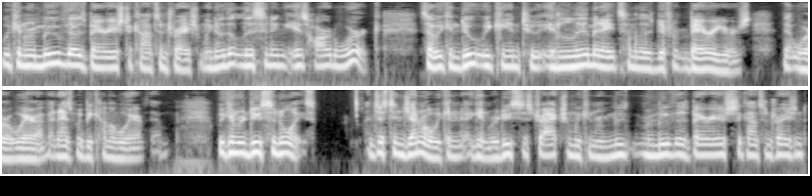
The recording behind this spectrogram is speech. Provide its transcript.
we can remove those barriers to concentration. We know that listening is hard work. So we can do what we can to eliminate some of those different barriers that we're aware of. And as we become aware of them, we can reduce the noise just in general, we can, again, reduce distraction. We can remove, remove those barriers to concentration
